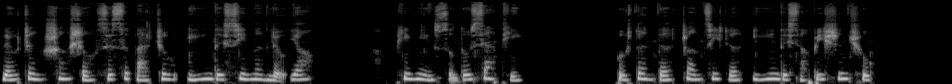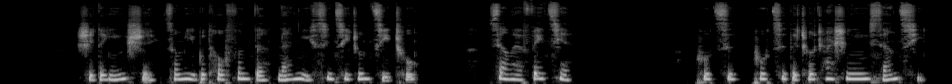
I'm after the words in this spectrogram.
刘正双手死死把住莹莹的细嫩柳腰，拼命耸动下体，不断的撞击着莹莹的小臂深处，使得饮水从密不透风的男女性器中挤出，向外飞溅。噗呲噗呲的抽插声音响起。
